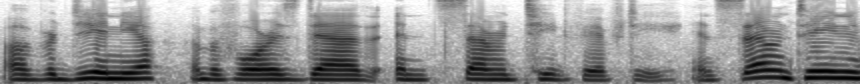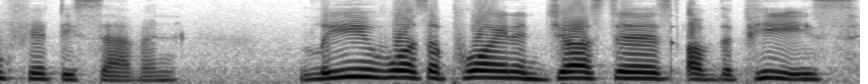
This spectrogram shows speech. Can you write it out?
of Virginia before his death in 1750. In 1757, Lee was appointed Justice of the Peace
